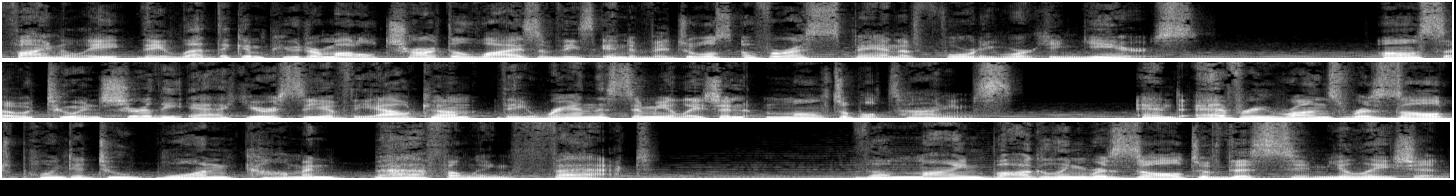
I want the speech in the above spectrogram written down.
Finally, they let the computer model chart the lives of these individuals over a span of 40 working years. Also, to ensure the accuracy of the outcome, they ran the simulation multiple times. And every run's result pointed to one common baffling fact. The mind boggling result of this simulation.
